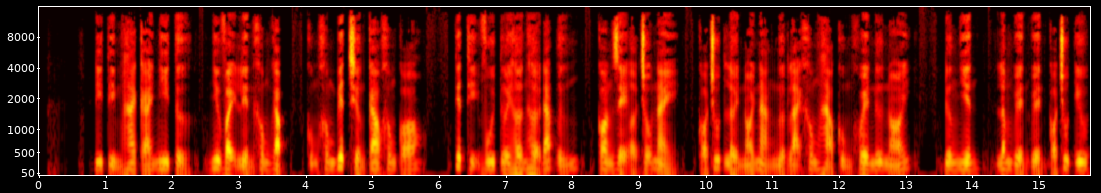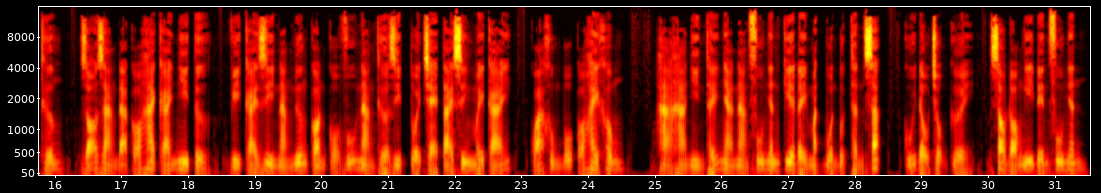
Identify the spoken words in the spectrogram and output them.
đi tìm hai cái nhi tử, như vậy liền không gặp, cũng không biết trường cao không có. Tiết thị vui tươi hơn hở đáp ứng, con rể ở chỗ này, có chút lời nói nàng ngược lại không hảo cùng khuê nữ nói. Đương nhiên, Lâm Uyển Uyển có chút yêu thương, rõ ràng đã có hai cái nhi tử, vì cái gì nàng nương còn cổ vũ nàng thừa dịp tuổi trẻ tái sinh mấy cái, quá khủng bố có hay không? Hà hà nhìn thấy nhà nàng phu nhân kia đầy mặt buồn bực thần sắc, cúi đầu trộm cười, sau đó nghĩ đến phu nhân.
